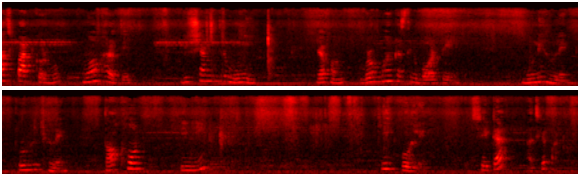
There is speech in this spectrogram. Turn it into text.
আজ পাঠ করব মহাভারতে বিশ্বামিত্র মুনি যখন ব্রহ্মার কাছ থেকে বর পেয়ে মুনি হলেন, পুরোহিত হলেন, তখন তিনি কি করলেন সেটা আজকে পাঠ করব।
